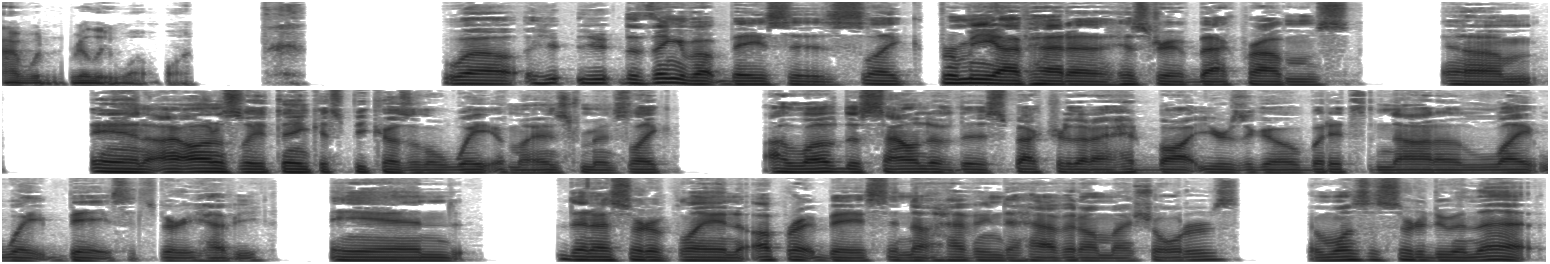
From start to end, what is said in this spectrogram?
I wouldn't really want one. Well, he- the thing about bass is, like, for me, I've had a history of back problems, um, and I honestly think it's because of the weight of my instruments. Like, I love the sound of the Spector that I had bought years ago, but it's not a lightweight bass; it's very heavy. And then I started playing upright bass and not having to have it on my shoulders. And once I started doing that,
